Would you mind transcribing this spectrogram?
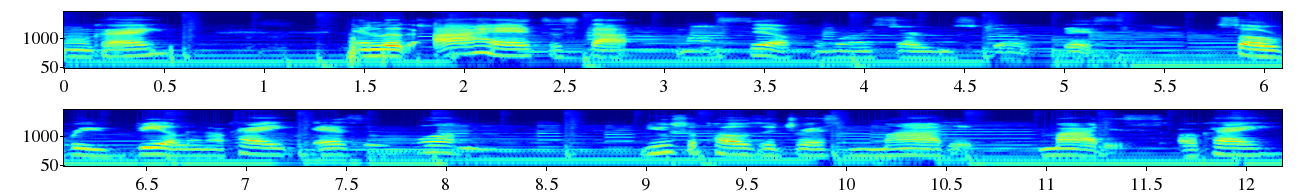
Okay, and look, I had to stop myself from wearing certain stuff that's so revealing. Okay, as a woman, you're supposed to dress modest. Modest. Okay,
